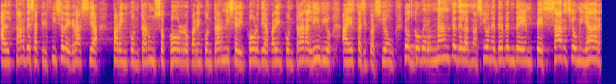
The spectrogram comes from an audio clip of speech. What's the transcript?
altar de sacrificio de gracia para encontrar un socorro, para encontrar misericordia, para encontrar alivio a esta situación. Los gobernantes de las naciones deben de empezarse a humillar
